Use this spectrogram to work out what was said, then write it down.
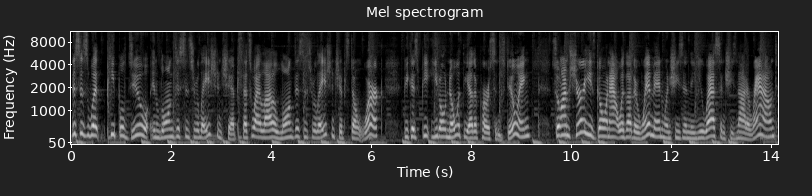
This is what people do in long distance relationships. That's why a lot of long distance relationships don't work because pe- you don't know what the other person's doing. So i'm sure he's going out with other women when she's in the us and she's not around.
